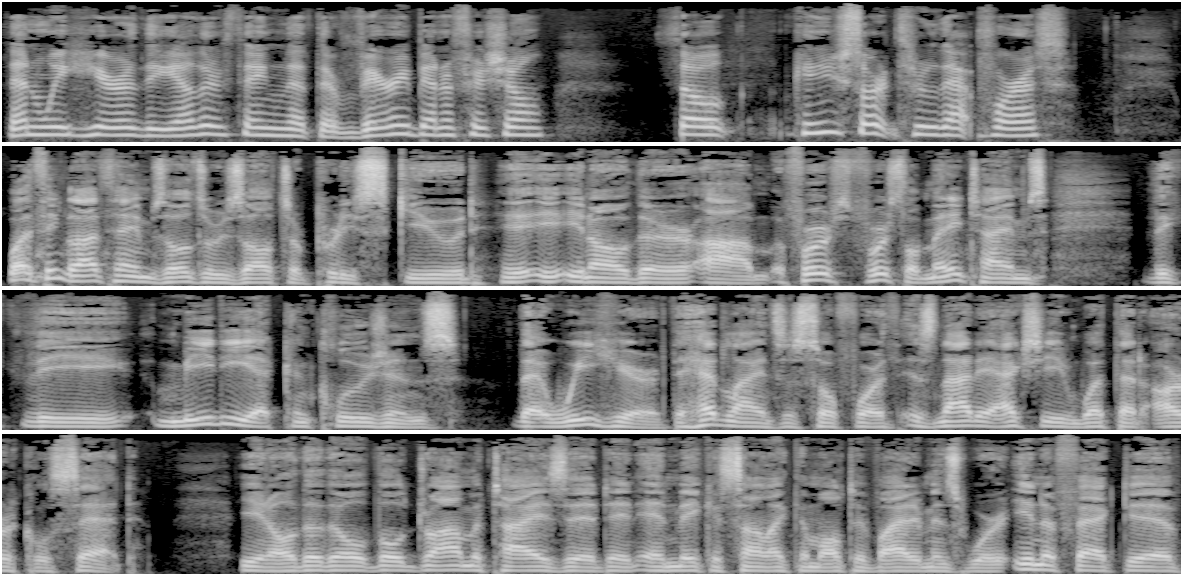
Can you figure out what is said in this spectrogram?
Then we hear the other thing that they're very beneficial. So, can you sort through that for us? Well, I think a lot of times those results are pretty skewed. You know, they're um, first. First of all, many times the the media conclusions that we hear, the headlines and so forth, is not actually what that article said. You know, they'll they'll, dramatize it and, and make it sound like the multivitamins were ineffective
